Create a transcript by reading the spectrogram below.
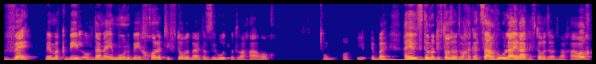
ובמקביל אובדן האמון ביכולת לפתור את בעיית הזהות בטווח הארוך, או- או- ההזדמנות לפתור את זה בטווח הקצר ואולי רק לפתור את זה בטווח הארוך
